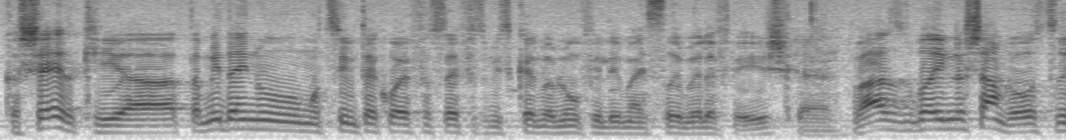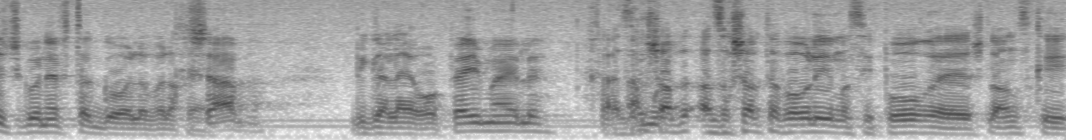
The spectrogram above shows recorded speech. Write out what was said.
קשה, כי תמיד היינו מוצאים תיקו 0-0 מסכן בבלומפילד עם ה-20 אלף איש, כן. ואז באים לשם ואוסטריץ' גונב את הגול, אבל כן. עכשיו... בגלל האירופאים האלה. אז עכשיו, אז עכשיו תבואו לי עם הסיפור, אה, שלונסקי,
